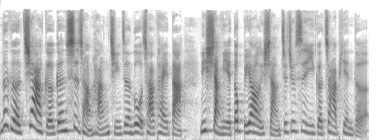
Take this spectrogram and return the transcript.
那个价格跟市场行情真的落差太大，你想也都不要想，这就是一个诈骗的，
